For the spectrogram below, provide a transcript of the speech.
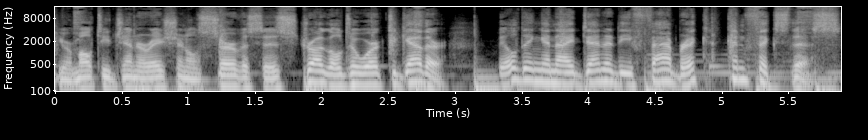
Your multi generational services struggle to work together. Building an identity fabric can fix this.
